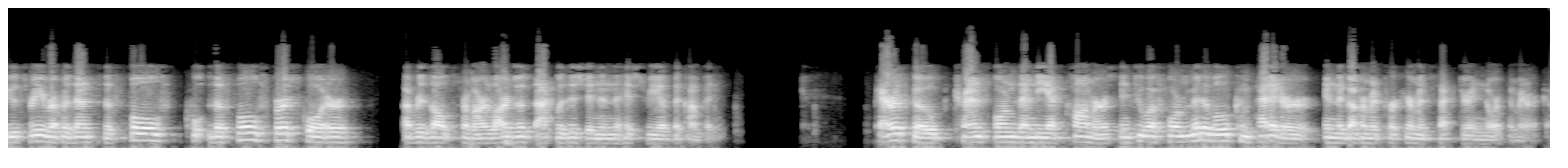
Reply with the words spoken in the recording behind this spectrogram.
Q3 represents the full first quarter of results from our largest acquisition in the history of the company. Periscope transforms mdf commerce into a formidable competitor in the government procurement sector in North America.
